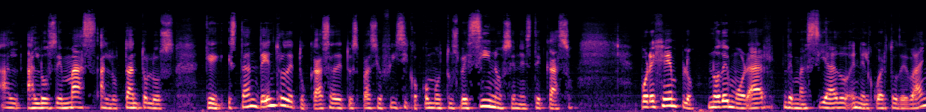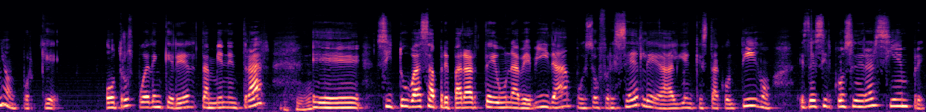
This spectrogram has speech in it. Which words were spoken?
al, a los demás, a lo tanto los que están dentro de tu casa, de tu espacio físico, como tus vecinos en este caso. Por ejemplo, no demorar demasiado en el cuarto de baño, porque otros pueden querer también entrar. Eh, si tú vas a prepararte una bebida, pues ofrecerle a alguien que está contigo. Es decir, considerar siempre,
